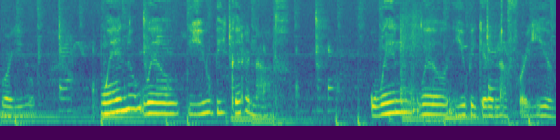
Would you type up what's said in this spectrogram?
for you. When will you be good enough? When will you be good enough for you?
